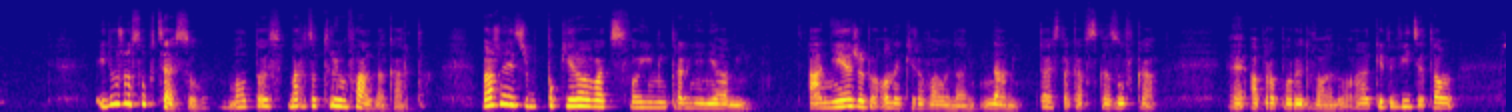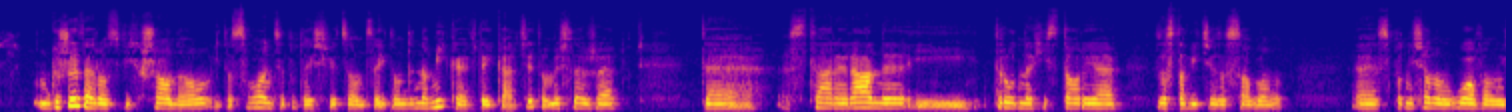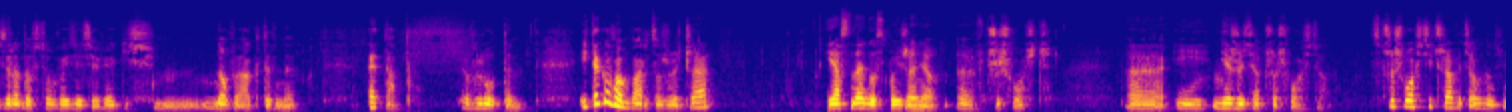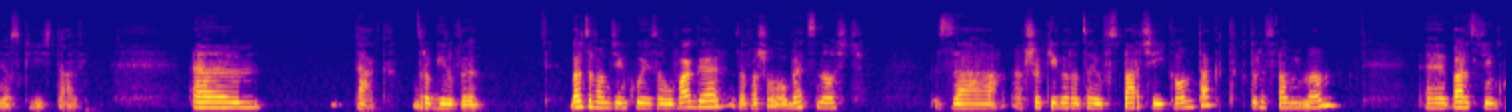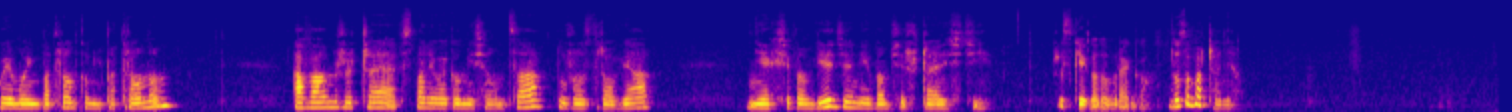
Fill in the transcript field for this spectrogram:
i dużo sukcesu, bo to jest bardzo triumfalna karta. Ważne jest, żeby pokierować swoimi pragnieniami, a nie żeby one kierowały nami. To jest taka wskazówka e, a propos rydwanu. Ale kiedy widzę tą grzywę rozwichrzoną i to słońce tutaj świecące i tą dynamikę w tej karcie, to myślę, że te stare rany i trudne historie zostawicie za sobą. E, z podniesioną głową i z radością wejdziecie w jakiś mm, nowy, aktywny etap w lutym. I tego Wam bardzo życzę jasnego spojrzenia e, w przyszłość e, i nie życia przeszłością. Z przeszłości trzeba wyciągnąć wnioski i iść dalej. Tak, drogie lwy, bardzo Wam dziękuję za uwagę, za Waszą obecność, za wszelkiego rodzaju wsparcie i kontakt, który z Wami mam. E, Bardzo dziękuję moim patronkom i patronom. A Wam życzę wspaniałego miesiąca, dużo zdrowia. Niech się Wam wiedzie, niech Wam się szczęści. Wszystkiego dobrego. Do zobaczenia.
